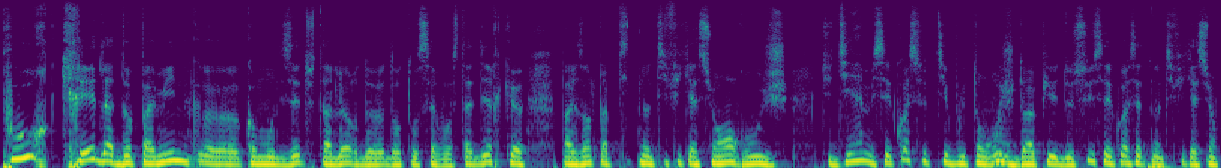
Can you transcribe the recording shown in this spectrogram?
pour créer de la dopamine, euh, comme on disait tout à l'heure, dans ton cerveau. C'est-à-dire que, par exemple, la petite notification en rouge, tu dis, ah, mais c'est quoi ce petit bouton rouge? Je dois appuyer dessus, c'est quoi cette notification?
